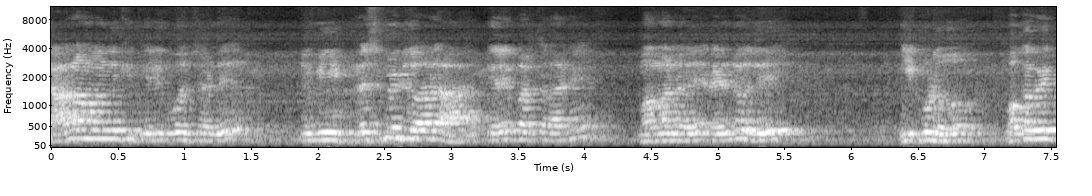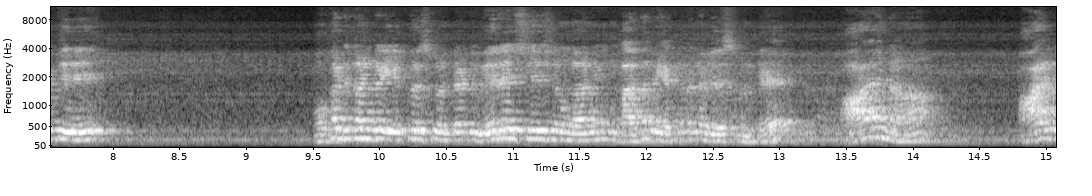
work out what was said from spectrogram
చాలా మందికి మీ ప్రెస్ మీట్ ద్వారా తెలియపరచాలని మా మనవి. రెండోది ఇప్పుడు ఒక వ్యక్తి ఒకటి కంటే ఎక్కువ వేసుకుంటే వేరే స్టేషన్ కానీ ఇంకా అదర్ ఎక్కడైనా వేసుకుంటే ఆయన ఆయన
